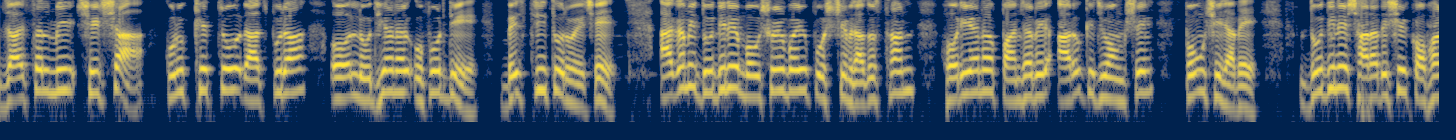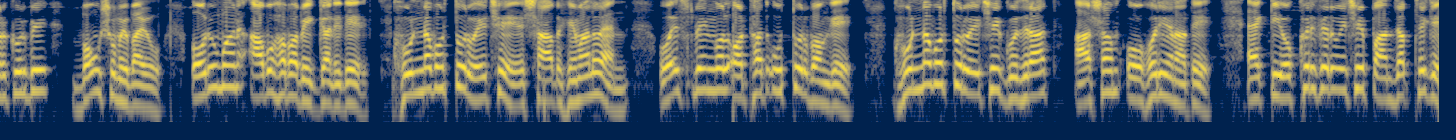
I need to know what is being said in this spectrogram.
জয়সলমীর শীর্ষা কুরুক্ষেত্র, রাজপুরা ও লুধিয়ানার উপর দিয়ে বিস্তৃত রয়েছে। আগামী দুদিনে মৌসুমি বায়ু পশ্চিম রাজস্থান, হরিয়ানা, পাঞ্জাবের আরও কিছু অংশে পৌঁছে যাবে। দুদিনে সারা দেশে কভার করবে মৌসুমি বায়ু অনুমান আবহাওয়া বিজ্ঞানীদের। ঘূর্ণাবর্ত রয়েছে সাব হিমালয়ান, ওয়েস্ট বেঙ্গল অর্থাৎ উত্তরবঙ্গে। ঘূর্ণাবর্ত রয়েছে গুজরাট, আসাম ও হরিয়ানাতে। একটি অক্ষরেখা রয়েছে পাঞ্জাব থেকে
